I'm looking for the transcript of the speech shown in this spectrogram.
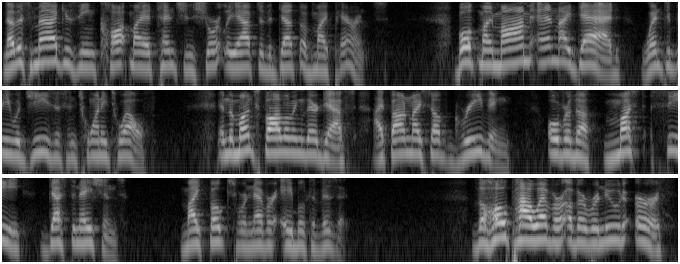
Now, this magazine caught my attention shortly after the death of my parents. Both my mom and my dad went to be with Jesus in 2012. In the months following their deaths, I found myself grieving over the must see destinations my folks were never able to visit. The hope, however, of a renewed earth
